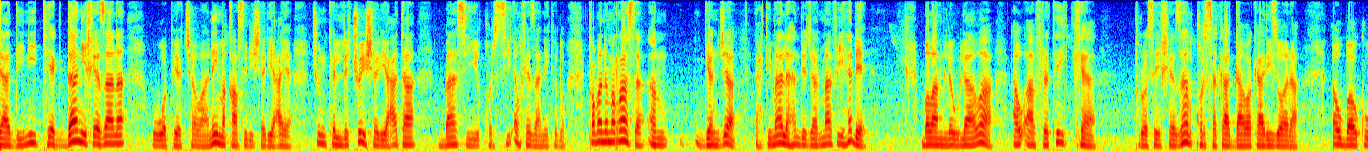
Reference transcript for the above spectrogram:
لادینی تێکدانی خێزانە و پێچەوانەی مەقاسیدی شەریعەیە چونکە لەکۆی شەریعەتا باسی قورسی ئەم خێزانەی کردوە تەبەن ئەمە ڕاستە ئەم گەنجە احتیمالە هەندێ جار مافی هەبێ بەڵام لەولاوە ئەو ئافرەتەی کە پرۆسەی خێزان قورسەکات داواکاری زۆرە ئەو باوک و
